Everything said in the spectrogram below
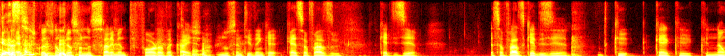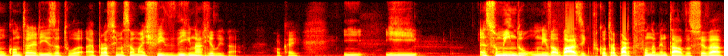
cabeça. Essas coisas não pensam necessariamente fora da caixa, no sentido em que, que essa frase quer dizer. Essa frase quer dizer de que, quer que, que não contrarias a tua aproximação mais fidedigna à realidade. Ok? E, e assumindo um nível básico, porque outra parte fundamental da sociedade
